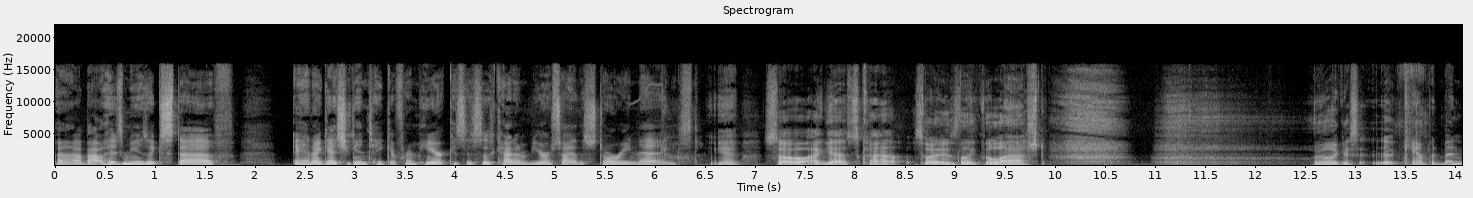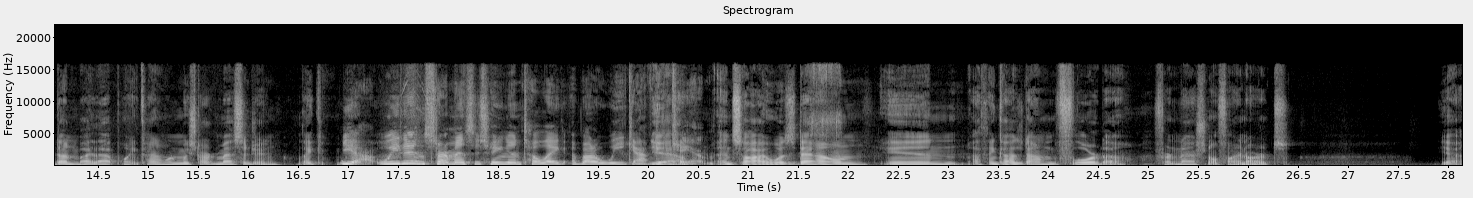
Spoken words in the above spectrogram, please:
uh, about his music stuff. And I guess you can take it from here because this is kind of your side of the story next. Yeah. So I guess kind of. So it was like the last. Well, I guess it, uh, camp had been done by that point, kind of when we started messaging. Like, Yeah, we didn't start messaging until like about a week after yeah. camp. And so I was down in. I think I was down in Florida for National Fine Arts. Yeah,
